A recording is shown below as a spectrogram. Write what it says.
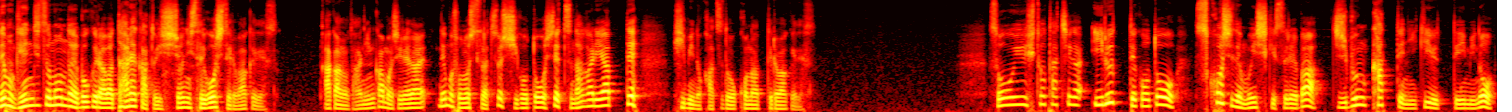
でも現実問題僕らは誰かと一緒に過ごしてるわけです。赤の他人かもしれない。でもその人たちと仕事をしてつながり合って日々の活動を行ってるわけです。そういう人たちがいるってことを少しでも意識すれば自分勝手に生きるって意味の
